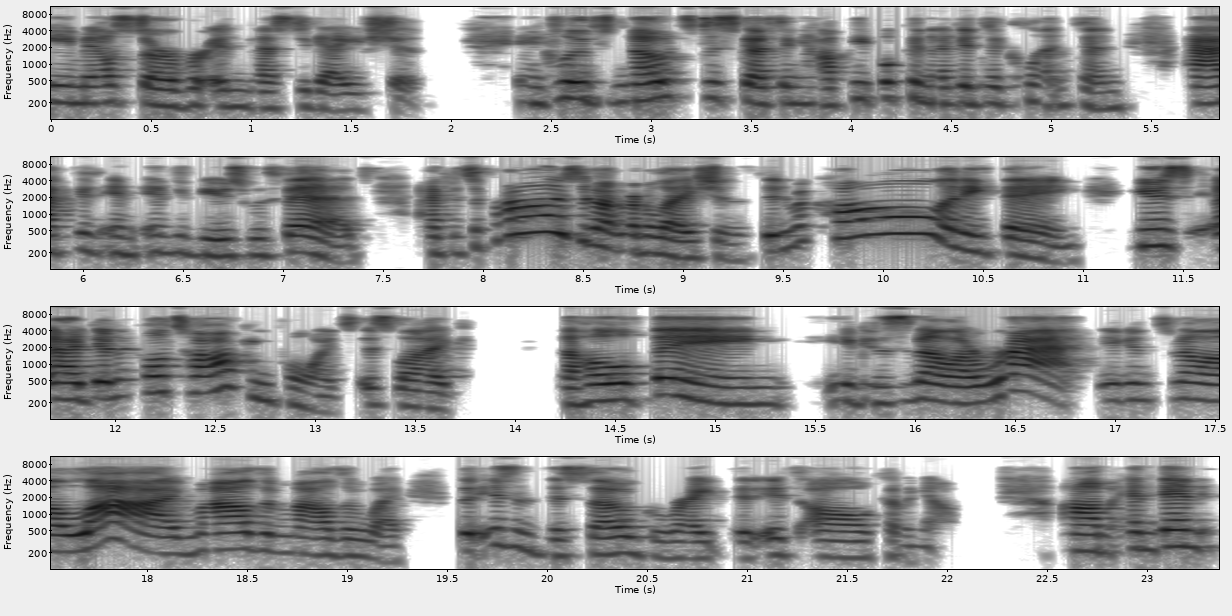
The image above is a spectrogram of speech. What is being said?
email server investigation. Includes notes discussing how people connected to Clinton acted in interviews with feds, acted surprised about revelations, didn't recall anything, used identical talking points. It's like the whole thing, you can smell a rat, you can smell a lie miles and miles away. So, isn't this so great that it's all coming out? Um, and then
